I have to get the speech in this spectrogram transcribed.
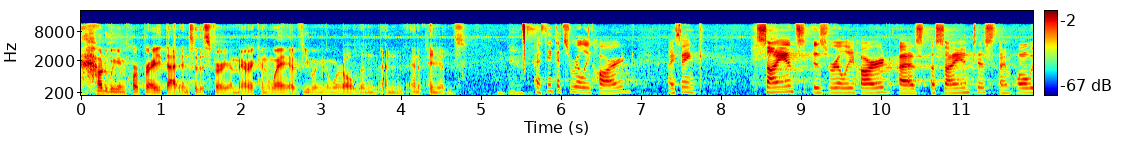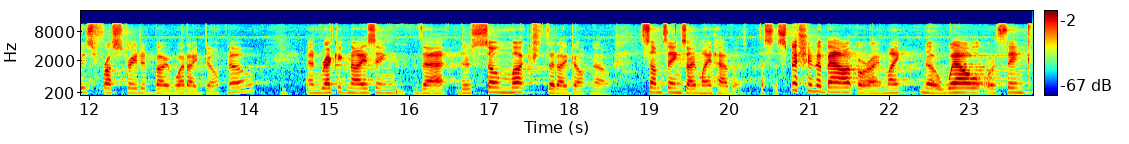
How do we incorporate that into this very American way of viewing the world and, and, and opinions? I think it's really hard. I think science is really hard. As a scientist, I'm always frustrated by what I don't know and recognizing that there's so much that I don't know. Some things I might have a, a suspicion about, or I might know well, or think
